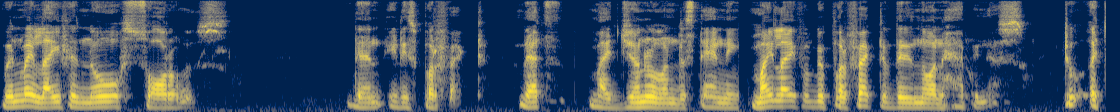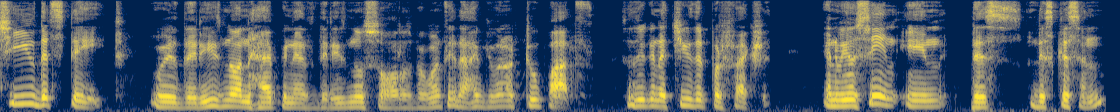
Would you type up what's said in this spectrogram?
when my life has no sorrows, then it is perfect. That's my general understanding. My life will be perfect if there is no unhappiness. To achieve that state where there is no unhappiness, there is no sorrows, Bhagavan said, I have given out two paths so that you can achieve that perfection. And we have seen in this discussion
